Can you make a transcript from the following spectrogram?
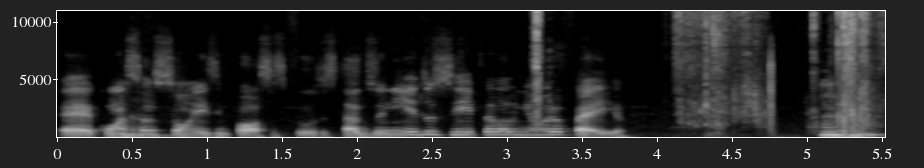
é, com as sanções impostas pelos Estados Unidos e pela União Europeia. Uhum.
